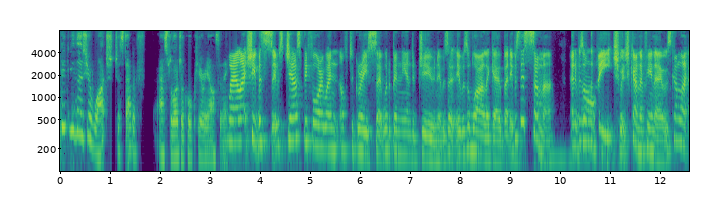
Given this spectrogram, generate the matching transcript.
did you lose your watch just out of astrological curiosity Well, actually, it was it was just before I went off to Greece, so it would have been the end of June. It was a it was a while ago, but it was this summer, and it was on the oh. beach, which kind of you know it was kind of like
